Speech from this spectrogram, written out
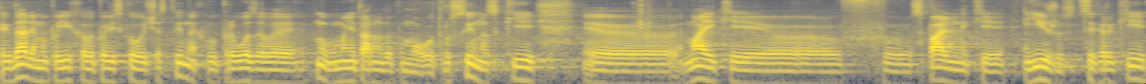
так далі. Ми поїхали по військових частинах, ви привозили ну, гуманітарну допомогу: труси, носки, е- майки, е- спальники, їжу, цигарки.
